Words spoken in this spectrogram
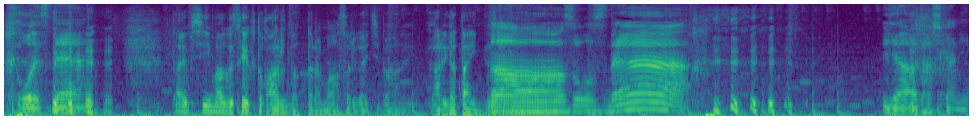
そうですね タイプ C マグセーフとかあるんだったらまあそれが一番ありがたいんですけど。ああそうですね。いやー確かに。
